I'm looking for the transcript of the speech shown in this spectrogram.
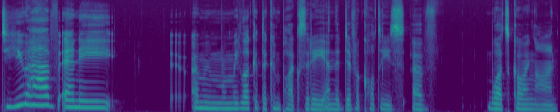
Do you have any? I mean, when we look at the complexity and the difficulties of what's going on,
